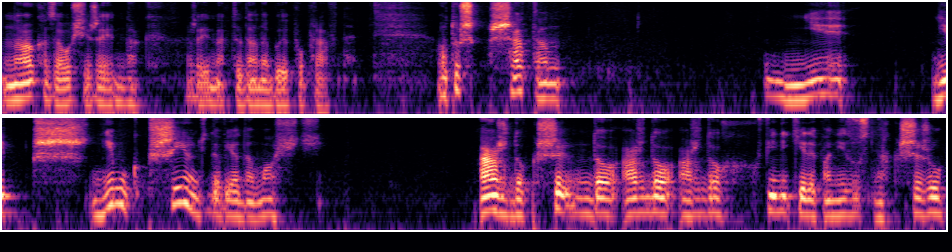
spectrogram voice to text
No, okazało się, że jednak, że jednak te dane były poprawne. Otóż szatan nie nie, nie mógł przyjąć do wiadomości, aż do, do, aż, do, aż do chwili, kiedy Pan Jezus na krzyżu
